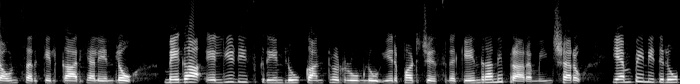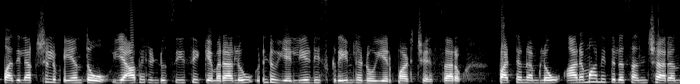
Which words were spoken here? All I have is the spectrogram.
టౌన్ సర్కిల్ కార్యాలయంలో మెగా ఎల్ఈడీ స్క్రీన్లు కంట్రోల్ రూమ్లు ఏర్పాటు చేసిన కేంద్రాన్ని ప్రారంభించారు. ఎంపీ నిధులు పది లక్షల వ్యయంతో యాభై రెండు సీసీ కెమెరాలు రెండు ఎల్ఈడీ స్క్రీన్లను ఏర్పాటు చేశారు. పట్టణంలో అనుమానితుల సంచారం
